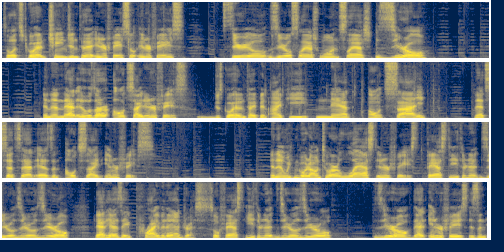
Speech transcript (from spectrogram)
So let's go ahead and change into that interface. So interface serial 0 slash 1 slash 0. And then that it was our outside interface. Just go ahead and type in IP NAT outside that sets that as an outside interface. And then we can go down to our last interface, Fast Ethernet 000. That has a private address. So Fast Ethernet 000, that interface is an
